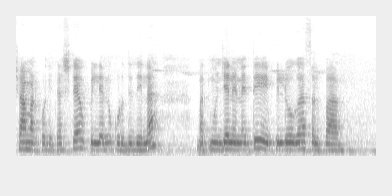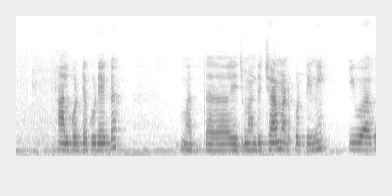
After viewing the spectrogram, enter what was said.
ಚಹಾ ಮಾಡ್ಕೊಂಡಿದ್ದೆ ಅಷ್ಟೇ, ಪಿಲ್ಲೇನು ಕುಡ್ದಿದ್ದಿಲ್ಲ. ಮತ್ತು ಮುಂಜಾನೆ ಏನೈತಿ, ಪಿಲ್ಲುಗ ಸ್ವಲ್ಪ ಹಾಲು ಕೊಟ್ಟೆ ಕುಡಿಯೋಕೆ. ಮತ್ತು ಯಜಮಾನ್ರಿ ಚಹಾ ಮಾಡಿಕೊಟ್ಟೀನಿ. ಇವಾಗ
